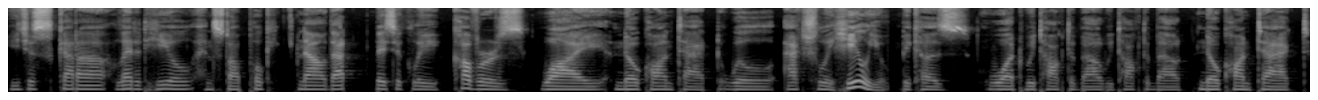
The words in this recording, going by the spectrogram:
You just gotta let it heal and stop poking. Now that basically covers why no contact will actually heal you because what we talked about. We talked about no contact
